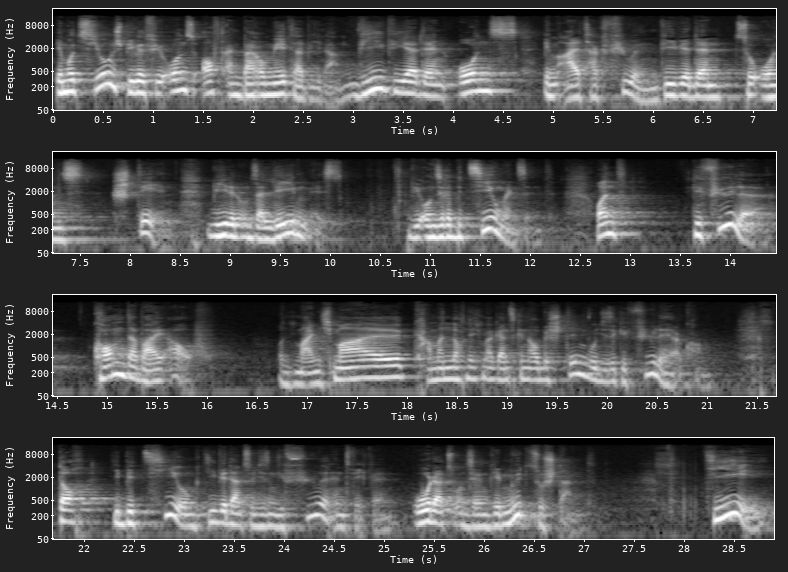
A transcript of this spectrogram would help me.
Emotionen spiegeln für uns oft ein Barometer wider, wie wir denn uns im Alltag fühlen, wie wir denn zu uns stehen, wie denn unser Leben ist, wie unsere Beziehungen sind. Und Gefühle kommen dabei auf. Und manchmal kann man noch nicht mal ganz genau bestimmen, wo diese Gefühle herkommen. Doch die Beziehung, die wir dann zu diesen Gefühlen entwickeln oder zu unserem Gemütszustand, die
